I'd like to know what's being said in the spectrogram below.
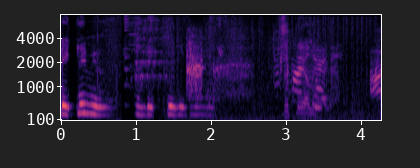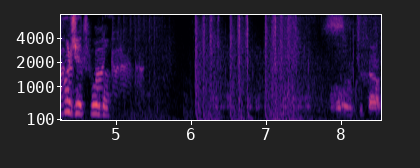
Beklemiyorum. Ben bekliyor olabilirler. Zıplayalım. Aha jet burada. Oo güzel.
